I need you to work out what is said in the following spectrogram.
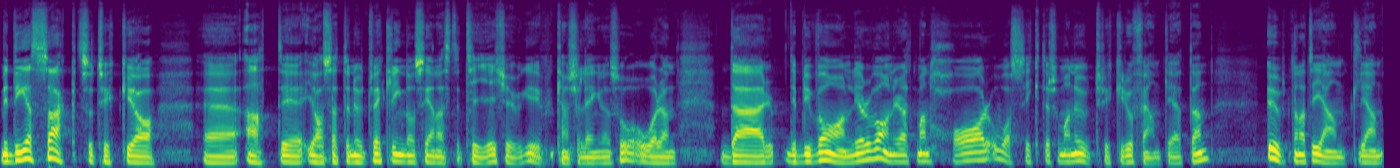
med det sagt så tycker jag att eh, jag har sett en utveckling de senaste 10, 20, kanske längre än så, åren. Där det blir vanligare och vanligare att man har åsikter som man uttrycker i offentligheten. Utan att egentligen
